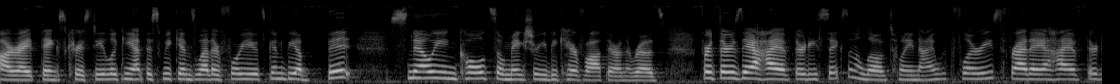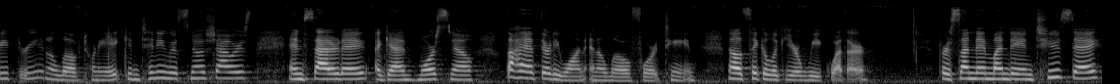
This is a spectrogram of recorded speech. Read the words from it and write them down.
All right, thanks, Christy. Looking at this weekend's weather for you, it's going to be a bit snowy and cold, so make sure you be careful out there on the roads. For Thursday, a high of 36 and a low of 29 with flurries. Friday, a high of 33 and a low of 28, continuing with snow showers. And Saturday, again, more snow with a high of 31 and a low of 14. Now let's take a look at your week weather. For Sunday, Monday, and Tuesday,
